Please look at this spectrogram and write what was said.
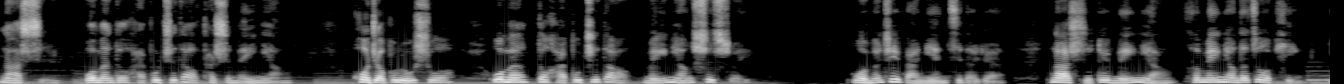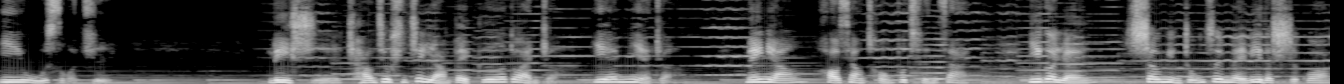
那时，我们都还不知道她是梅娘，或者不如说，我们都还不知道梅娘是谁。我们这般年纪的人，那时对梅娘和梅娘的作品一无所知。历史常就是这样被割断着、湮灭着，梅娘好像从不存在。一个人生命中最美丽的时光，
